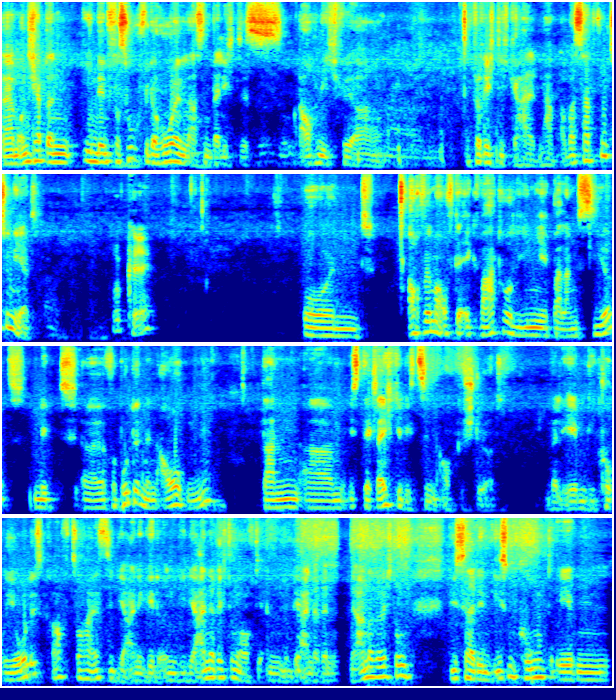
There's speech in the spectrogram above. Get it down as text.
Ähm, und ich habe dann ihn den Versuch wiederholen lassen, weil ich das auch nicht für, für richtig gehalten habe. Aber es hat funktioniert. Okay. Und auch wenn man auf der Äquatorlinie balanciert mit äh, verbundenen Augen, dann ähm, ist der Gleichgewichtssinn auch gestört. Weil eben die Corioliskraft, so heißt sie, die eine geht irgendwie die eine Richtung, auf die, die andere in die andere Richtung, die ist halt in diesem Punkt eben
